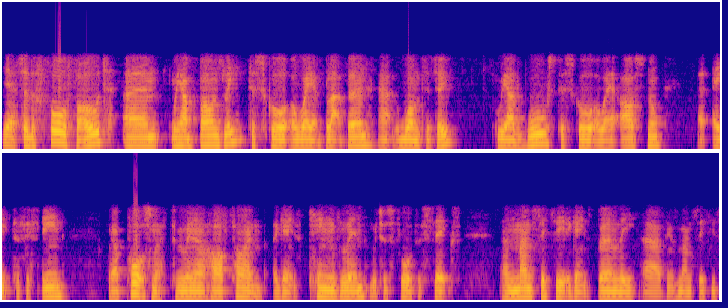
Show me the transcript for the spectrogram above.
Yeah, so the fourfold, um, we had Barnsley to score away at Blackburn at 1 to 2. We had Wolves to score away at Arsenal at 8 to 15. We had Portsmouth to be winning at half time against Kings Lynn, which was 4 to 6. And Man City against Burnley, uh, I think it was Man City to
